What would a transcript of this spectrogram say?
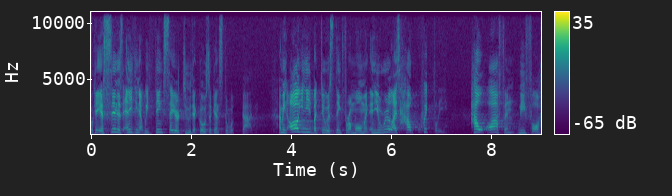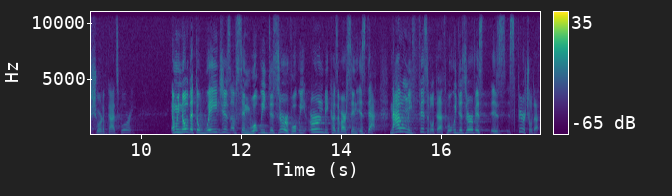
Okay, a sin is anything that we think, say, or do that goes against the will of God. I mean, all you need but do is think for a moment, and you realize how quickly, how often we fall short of God's glory. And we know that the wages of sin, what we deserve, what we earn because of our sin, is death. Not only physical death, what we deserve is, is spiritual death.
